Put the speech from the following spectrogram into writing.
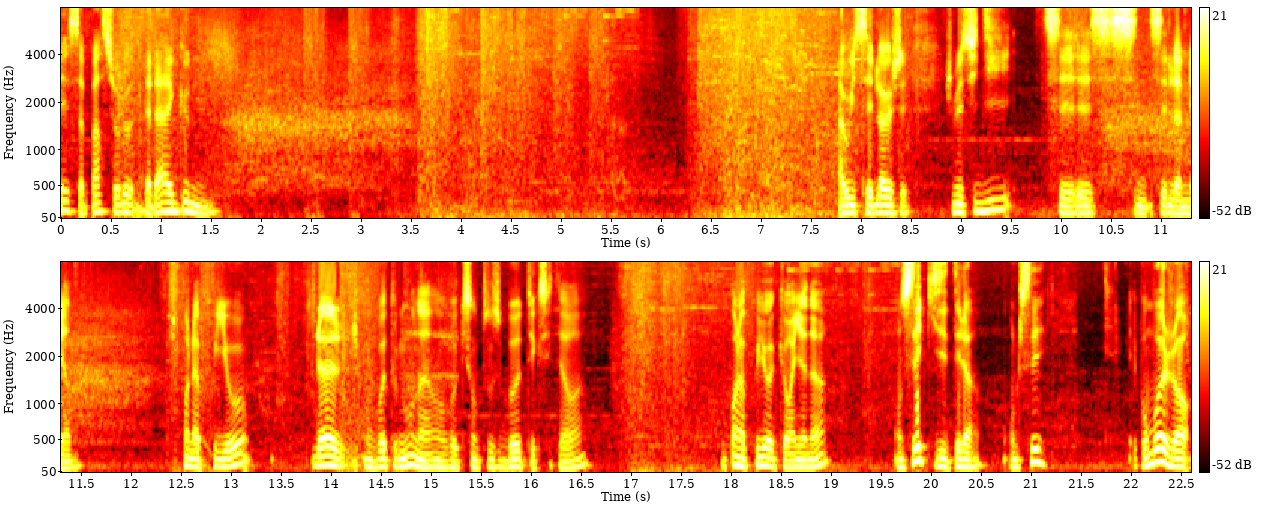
Et ça part sur le Dragon. Ah oui, c'est là que j'ai... Je me suis dit, c'est de la merde. Je prends la prio. Là, on voit tout le monde, hein. on voit qu'ils sont tous bots, etc. On prend la prio avec Oriana. On sait qu'ils étaient là, on le sait. Et pour moi, genre,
